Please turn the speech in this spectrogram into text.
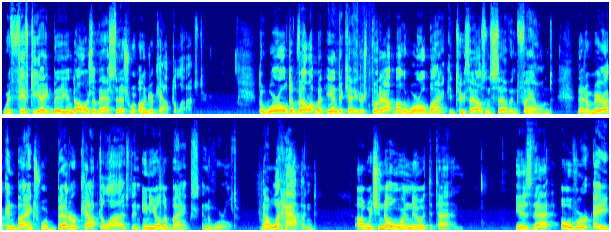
with $58 billion of assets were undercapitalized. The World Development Indicators put out by the World Bank in 2007 found that American banks were better capitalized than any other banks in the world. Now, what happened, uh, which no one knew at the time, is that over a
